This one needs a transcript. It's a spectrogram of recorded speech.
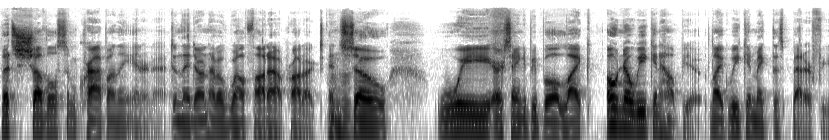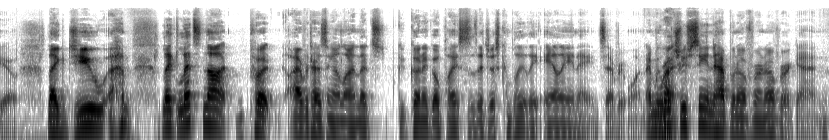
let's shovel some crap on the internet." And they don't have a well thought out product, and so we are saying to people like oh no we can help you. Like we can make this better for you. Like do you like let's not put advertising online that's going to go places that just completely alienates everyone. I mean Right. what you've seen happen over and over again.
